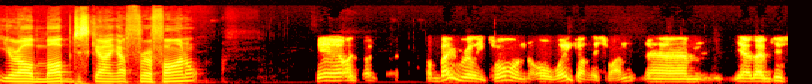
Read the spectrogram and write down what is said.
your old mob just going up for a final. Yeah, I, I, I've been really torn all week on this one. Um, you know, they've just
